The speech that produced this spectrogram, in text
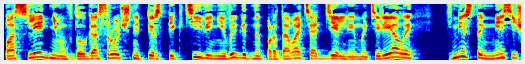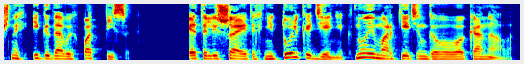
Последнему в долгосрочной перспективе невыгодно продавать отдельные материалы вместо месячных и годовых подписок. Это лишает их не только денег, но и маркетингового канала.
